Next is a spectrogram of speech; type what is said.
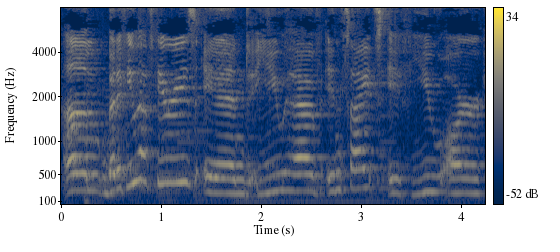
Um, but if you have theories and you have insights, if you are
